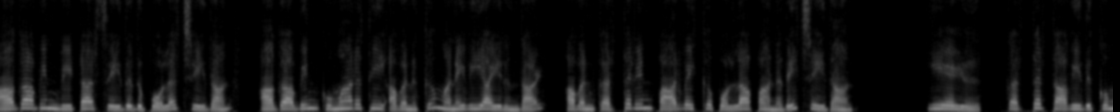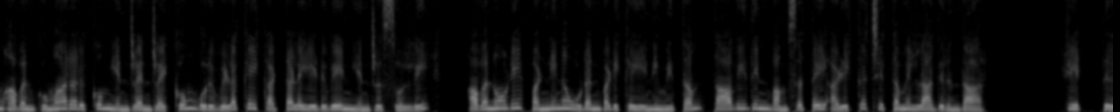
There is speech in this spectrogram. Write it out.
ஆகாபின் வீட்டார் செய்தது போலச் செய்தான். ஆகாபின் குமாரத்தி அவனுக்கு மனைவியாயிருந்தாள். அவன் கர்த்தரின் பார்வைக்கு பொல்லாப்பானதைச் செய்தான். ஏழு. கர்த்தர் தாவீதுக்கும் அவன் குமாரருக்கும் என்றென்றைக்கும் ஒரு விளக்கை கட்டளையிடுவேன் என்று சொல்லி அவனோடே பண்ணின உடன்படிக்கையை நிமித்தம் தாவீதின் வம்சத்தை அழிக்கச் சித்தமில்லாதிருந்தார். எட்டு.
